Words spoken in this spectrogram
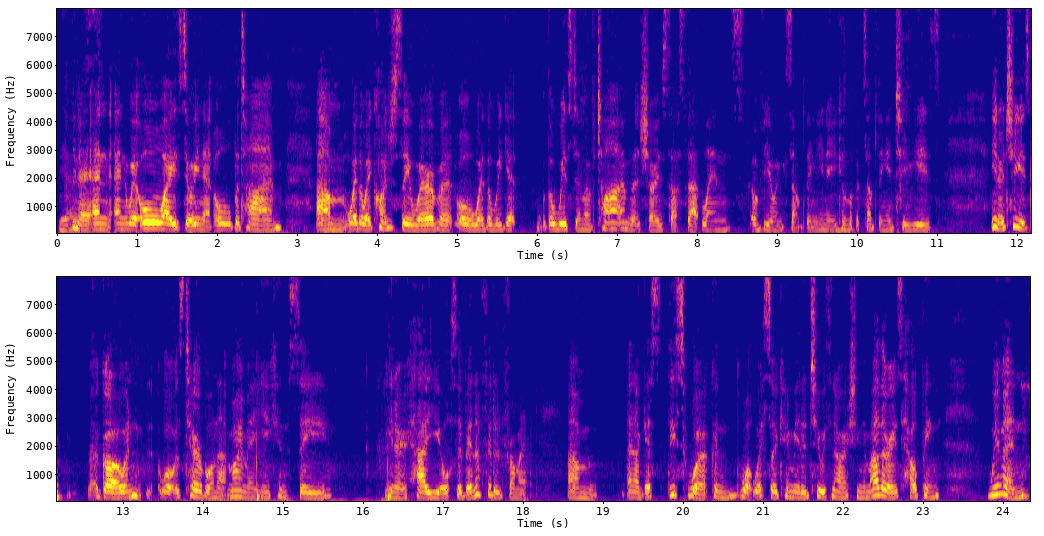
Yes. You know, and and we're always doing that all the time, um, whether we're consciously aware of it or whether we get the wisdom of time that shows us that lens of viewing something. You know, you can look at something in two years, you know, two years ago, and what was terrible in that moment, you can see, you know, how you also benefited from it. Um, and I guess this work and what we're so committed to with Nourishing the Mother is helping women,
